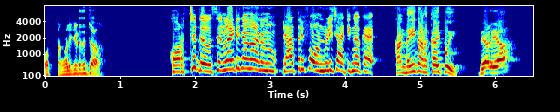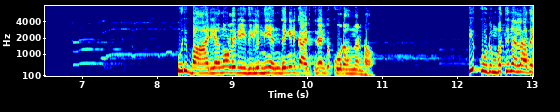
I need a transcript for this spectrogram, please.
പൊട്ടം കളിക്കെടുത്തിട്ടാ കുറച്ച് ദിവസങ്ങളായിട്ട് ഞാൻ കാണുന്നു. രാത്രി ഫോൺ വിളി ചാറ്റിംഗ് ഒക്കെ. കണ്ടെങ്കിൽ കണക്കായി പോയി. ദേ അളിയ ഒരു ഭാര്യ എന്നുള്ള രീതിയിൽ നീ എന്തെങ്കിലും കാര്യത്തിന് എന്റെ കൂടെ നിന്നുണ്ടോ? ഈ കുടുംബത്തിനല്ലാതെ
